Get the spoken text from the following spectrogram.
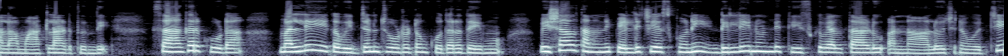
అలా మాట్లాడుతుంది. సాగర్ కూడా మళ్ళీ ఇక విద్యను చూడటం కుదరదేమో. విశాల్ తనని పెళ్ళి చేసుకుని ఢిల్లీ నుండి తీసుకువెళ్తాడు అన్న ఆలోచన వచ్చి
